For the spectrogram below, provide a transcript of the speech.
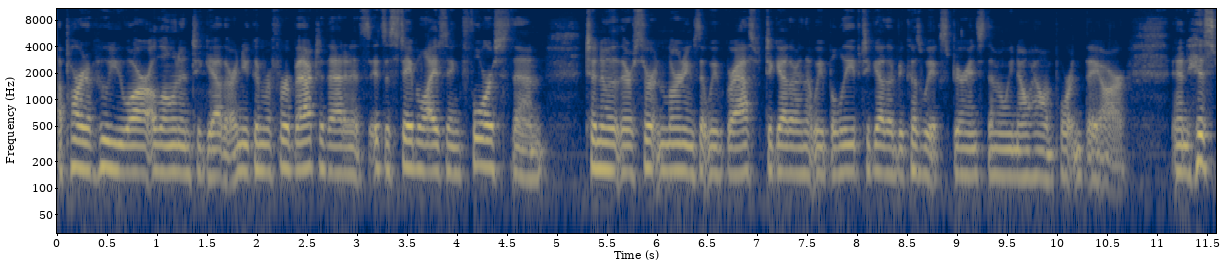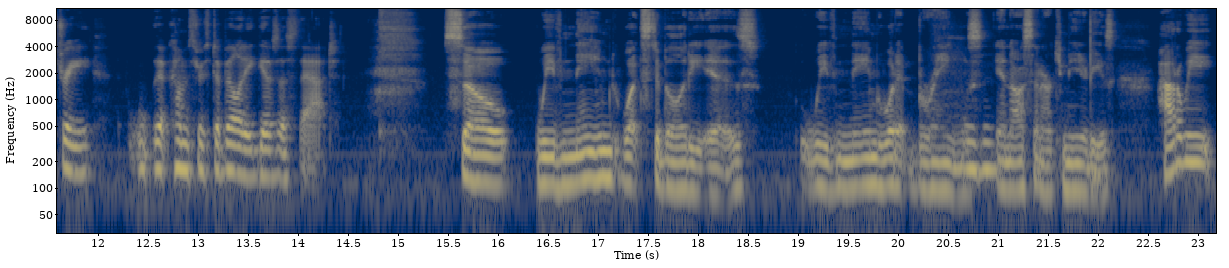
a part of who you are alone and together. And you can refer back to that and it's it's a stabilizing force then to know that there are certain learnings that we've grasped together and that we believe together because we experienced them and we know how important they are. And history that comes through stability gives us that. So we've named what stability is. We've named what it brings Mm-hmm. in us and our communities. How do we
